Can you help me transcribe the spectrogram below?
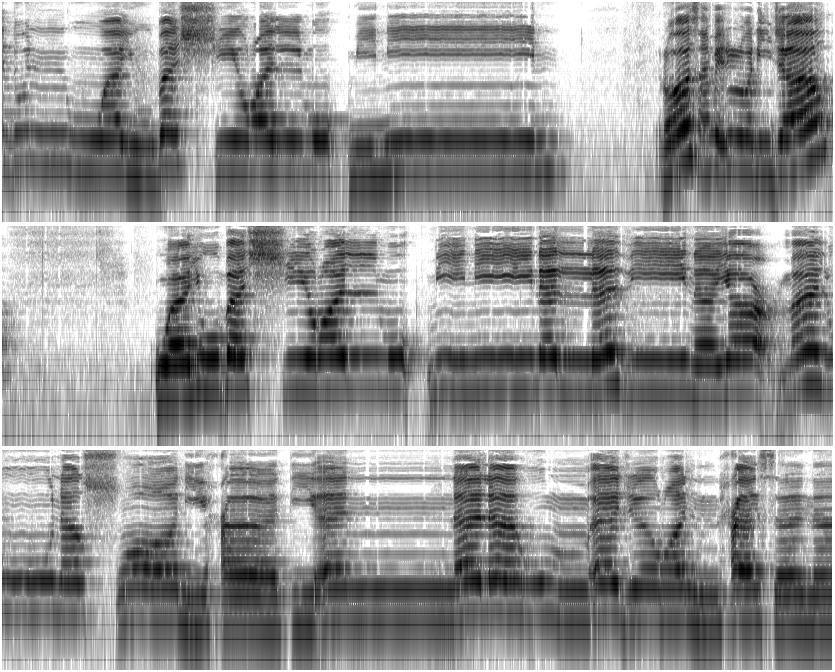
لدنه ويبشر المؤمنين Terus ambil dulu warna hijau. ويبشر المؤمنين الذين يعملون الصالحات أن لهم أجرا حسنا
